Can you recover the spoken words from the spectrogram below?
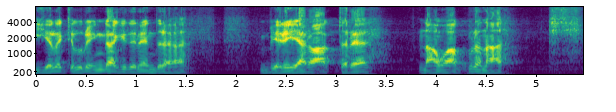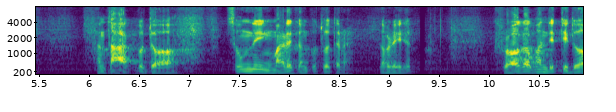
ಈಗೆಲ್ಲ ಕೆಲವರು ಹೆಂಗಾಗಿದ್ದಾರೆ ಅಂದ್ರೆ ಬೇರೆ ಯಾರೋ ಹಾಕ್ತಾರೆ ನಾವು ಹಾಕ್ಬಿಡೋಣ ಅಂತ ಹಾಕ್ಬಿಟ್ಟು ಸುಮ್ಮನೆ ಹಿಂಗೆ ಮಾಡಕ್ಕೆ ಅಂತ ನೋಡಿ ಇದು. ರೋಗ ಬಂದಿತ್ತಿದ್ದು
